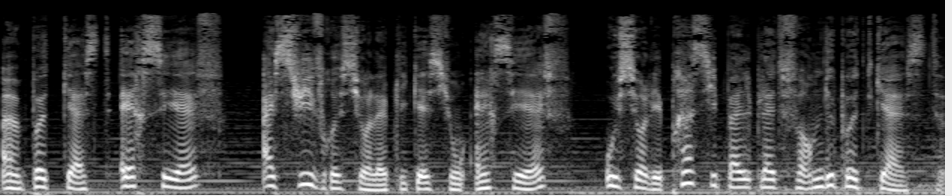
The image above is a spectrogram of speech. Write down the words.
un podcast RCF à suivre sur l'application RCF ou sur les principales plateformes de podcast.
